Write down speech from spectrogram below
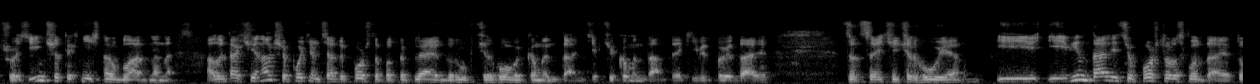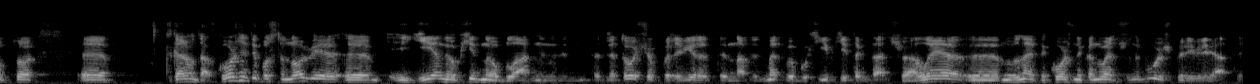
щось інше технічне обладнане. Але так чи інакше, потім ця пошта потрапляє до рук чергових комендантів чи коменданта, який відповідає за це чи чергує, і, і він далі цю пошту розкладає. Тобто, е, скажімо так, в кожній постанові е, є необхідне обладнання для того, щоб перевірити на предмет вибухівки і так далі. Але е, ну знаєте, кожний конверт вже не будеш перевіряти.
